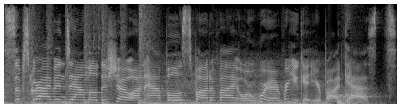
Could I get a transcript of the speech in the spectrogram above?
Subscribe and download the show on Apple, Spotify, or wherever you get your podcasts.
